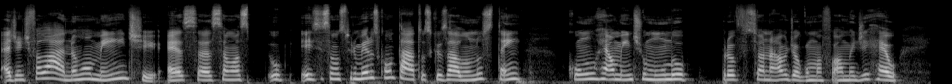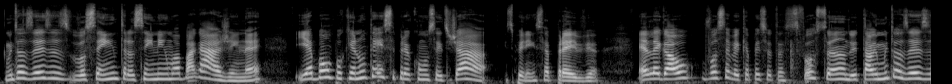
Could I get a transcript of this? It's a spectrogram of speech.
a gente falou, ah, normalmente essas são as, o- esses são os primeiros contatos que os alunos têm com realmente o mundo profissional, de alguma forma, de réu. Muitas vezes você entra sem nenhuma bagagem, né? E é bom porque não tem esse preconceito de, ah, experiência prévia. É legal você ver que a pessoa está se esforçando e tal, e muitas vezes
